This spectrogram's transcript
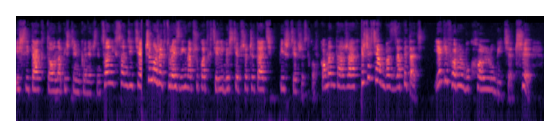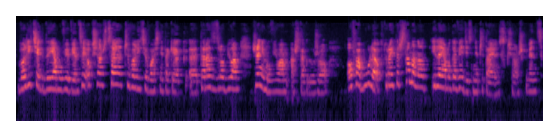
Jeśli tak, to napiszcie mi koniecznie, co o nich sądzicie. Czy może któreś z nich na przykład chcielibyście przeczytać? Piszcie wszystko w komentarzach. Jeszcze chciałam Was zapytać, jakie formy book haul lubicie? Czy wolicie, gdy ja mówię więcej o książce, czy wolicie właśnie tak jak e, teraz zrobiłam, że nie mówiłam aż tak dużo o fabule, o której też sama, no ile ja mogę wiedzieć, nie czytając książki, więc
